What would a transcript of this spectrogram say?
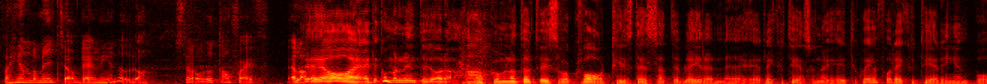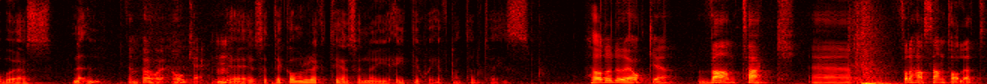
Vad händer med IT-avdelningen nu då? Står utan chef? Eller? Ja, nej, det kommer den inte att göra. Ah. Jag kommer naturligtvis att vara kvar tills dess att det blir en, eh, rekryteras en ny IT-chef och rekryteringen påbörjas nu. Den påbörjas, okay. Mm. Eh, så det kommer att rekryteras en ny IT-chef naturligtvis. Hörde du Åke, varmt tack för det här samtalet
